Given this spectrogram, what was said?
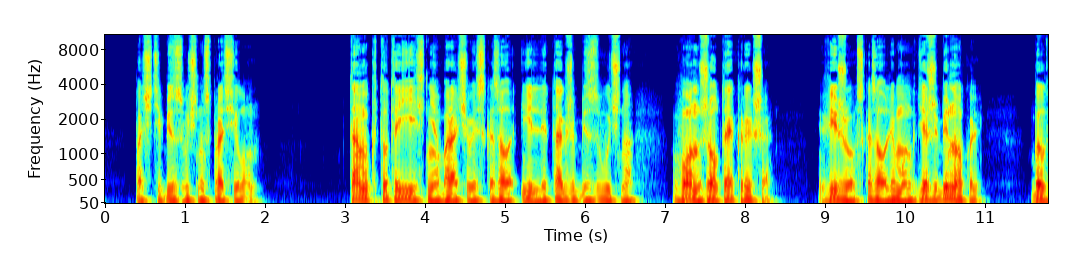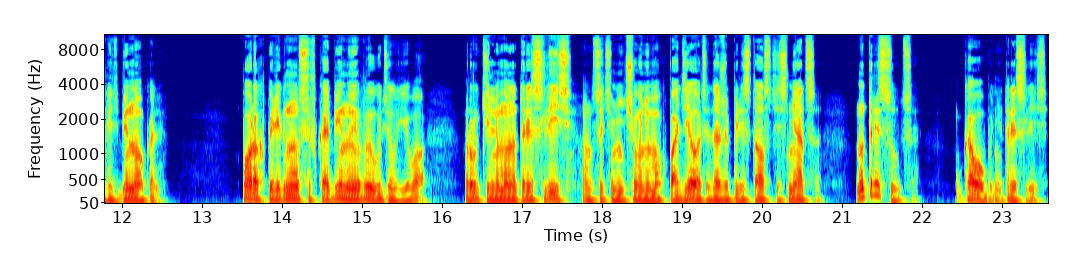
— почти беззвучно спросил он. «Там кто-то есть», — не оборачиваясь, сказала Илли также беззвучно. «Вон желтая крыша». «Вижу», — сказал Лимон. «Где же бинокль?» «Был ведь бинокль». Порох перегнулся в кабину и выудил его. Руки Лимона тряслись, он с этим ничего не мог поделать и даже перестал стесняться. Но трясутся. У кого бы не тряслись.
